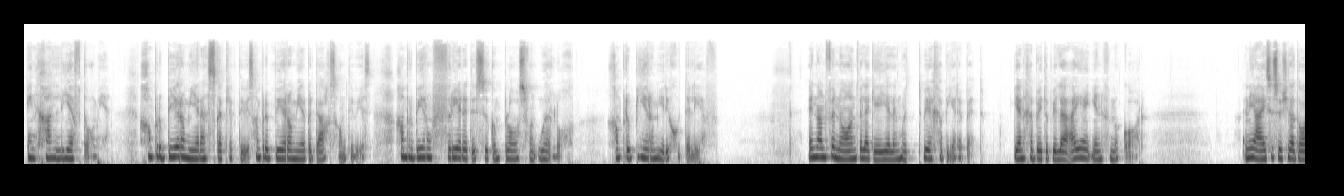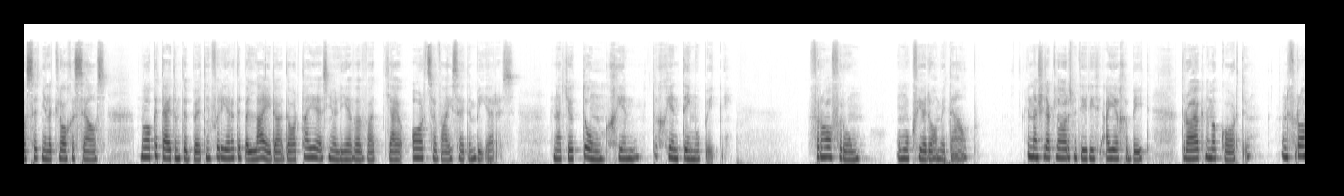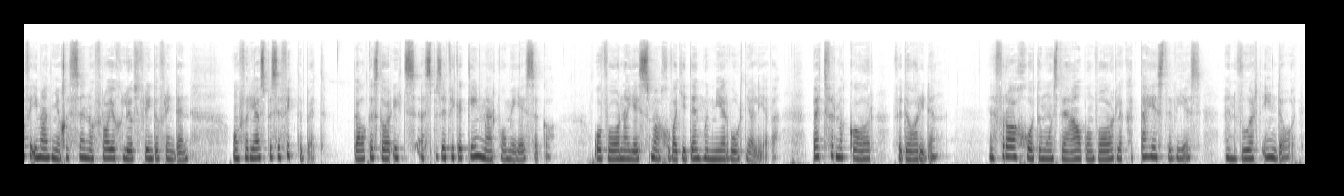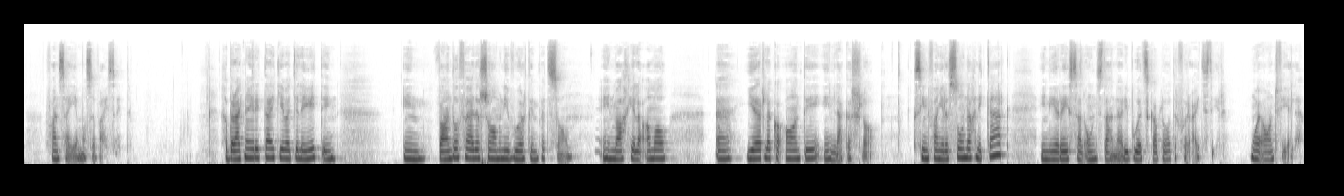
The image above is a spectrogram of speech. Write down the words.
en gaan leef daarmee. Gaan probeer om meer aanskiklik te wees, gaan probeer om meer bedagsaam te wees. Gaan probeer om vrede te soek in plaas van oorlog gaan probeer om hierdie goed te leef. En dan vanaand wil ek hê julle moet twee gebede bid. Een gebed op julle eie en een vir mekaar. In die huis soos julle daar sit en julle klaar gesels, maak 'n tyd om te bid en vir die Here te bely dat daar tye is in jou lewe wat jy aardse wysheid in beheer is en dat jou tong geen geen tem op het nie. Vra vir hom om ook vir jou daarmee te help. En as jy klaar is met hierdie eie gebed, draai ek na mekaar toe en vra vir iemand in jou gesin of vra jou geloofsvriend of vriendin om vir jou spesifiek te bid. Dalk is daar iets, 'n spesifieke kenmerk waarmee jy sukkel of waarna jy smag of wat jy dink moet meer word in jou lewe. Bid vir mekaar vir daardie ding. En vra God om ons te help om waarlik getuies te wees in woord en daad van sy hemelse wysheid. Gebruik nou hierdie tydjie wat jy het en en wandel verder saam in die woord en bid saam. En mag julle almal 'n heerlike aand hê en lekker slaap. Ek sien van julle Sondag in die kerk en die res sal ons dan nou die boodskap later vooruitstuur. Mooi aand vir julle.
